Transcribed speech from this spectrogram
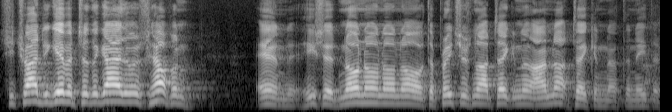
she tried to give it to the guy that was helping. And he said, No, no, no, no. If the preacher's not taking it, I'm not taking nothing either.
